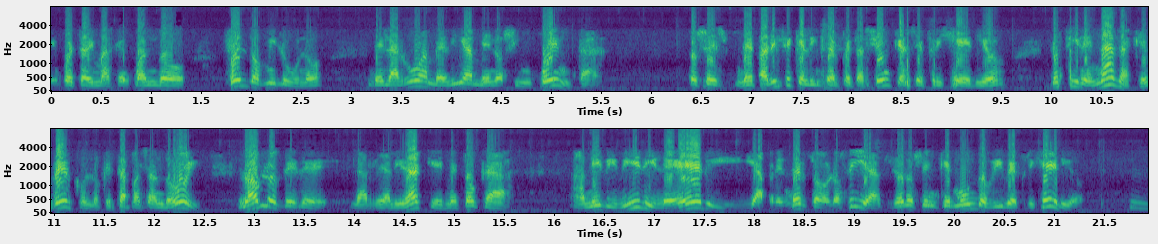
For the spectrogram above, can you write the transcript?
encuesta de imagen. Cuando fue el 2001, de la Rúa medía menos 50. Entonces, me parece que la interpretación que hace Frigerio no tiene nada que ver con lo que está pasando hoy. Lo hablo desde la realidad que me toca a mí vivir y leer y, aprender todos los días. Yo no sé en qué mundo vive Frigerio. Mm.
